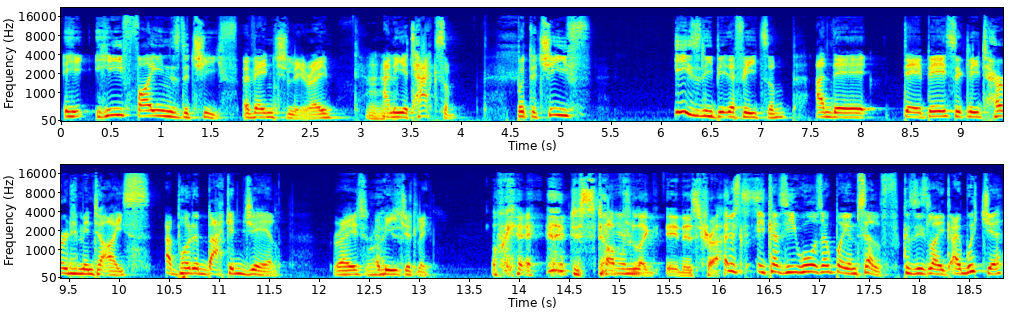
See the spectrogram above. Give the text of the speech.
he, he finds the chief eventually, right? And he attacks him. But the chief easily defeats him, and they, they basically turn him into ice and put him back in jail, right? Immediately. okay. Just stopped Um, like, in his tracks. Just because he was out by himself. Because he's like, I'm with you.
